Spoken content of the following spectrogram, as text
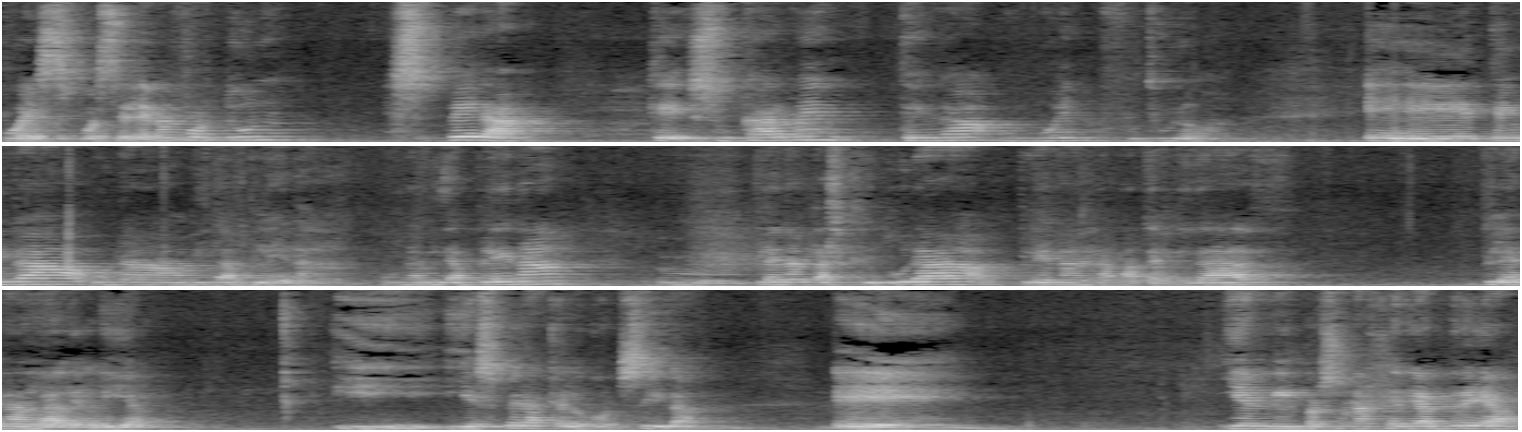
pues, pues Elena Fortún espera que su Carmen tenga un buen futuro, eh, tenga una vida plena, una vida plena, plena en la escritura, plena en la maternidad, plena en la alegría. Y, y espera que lo consiga. Eh, y en el personaje de Andrea,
